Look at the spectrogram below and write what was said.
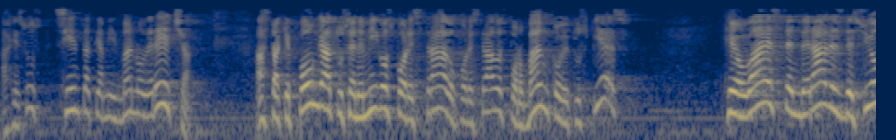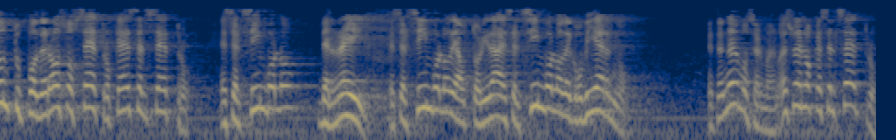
a Jesús, siéntate a mi mano derecha, hasta que ponga a tus enemigos por estrado, por estrado es por banco de tus pies. Jehová extenderá desde Sión tu poderoso cetro. ¿Qué es el cetro? Es el símbolo de rey, es el símbolo de autoridad, es el símbolo de gobierno. ¿Entendemos, hermano? Eso es lo que es el cetro.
